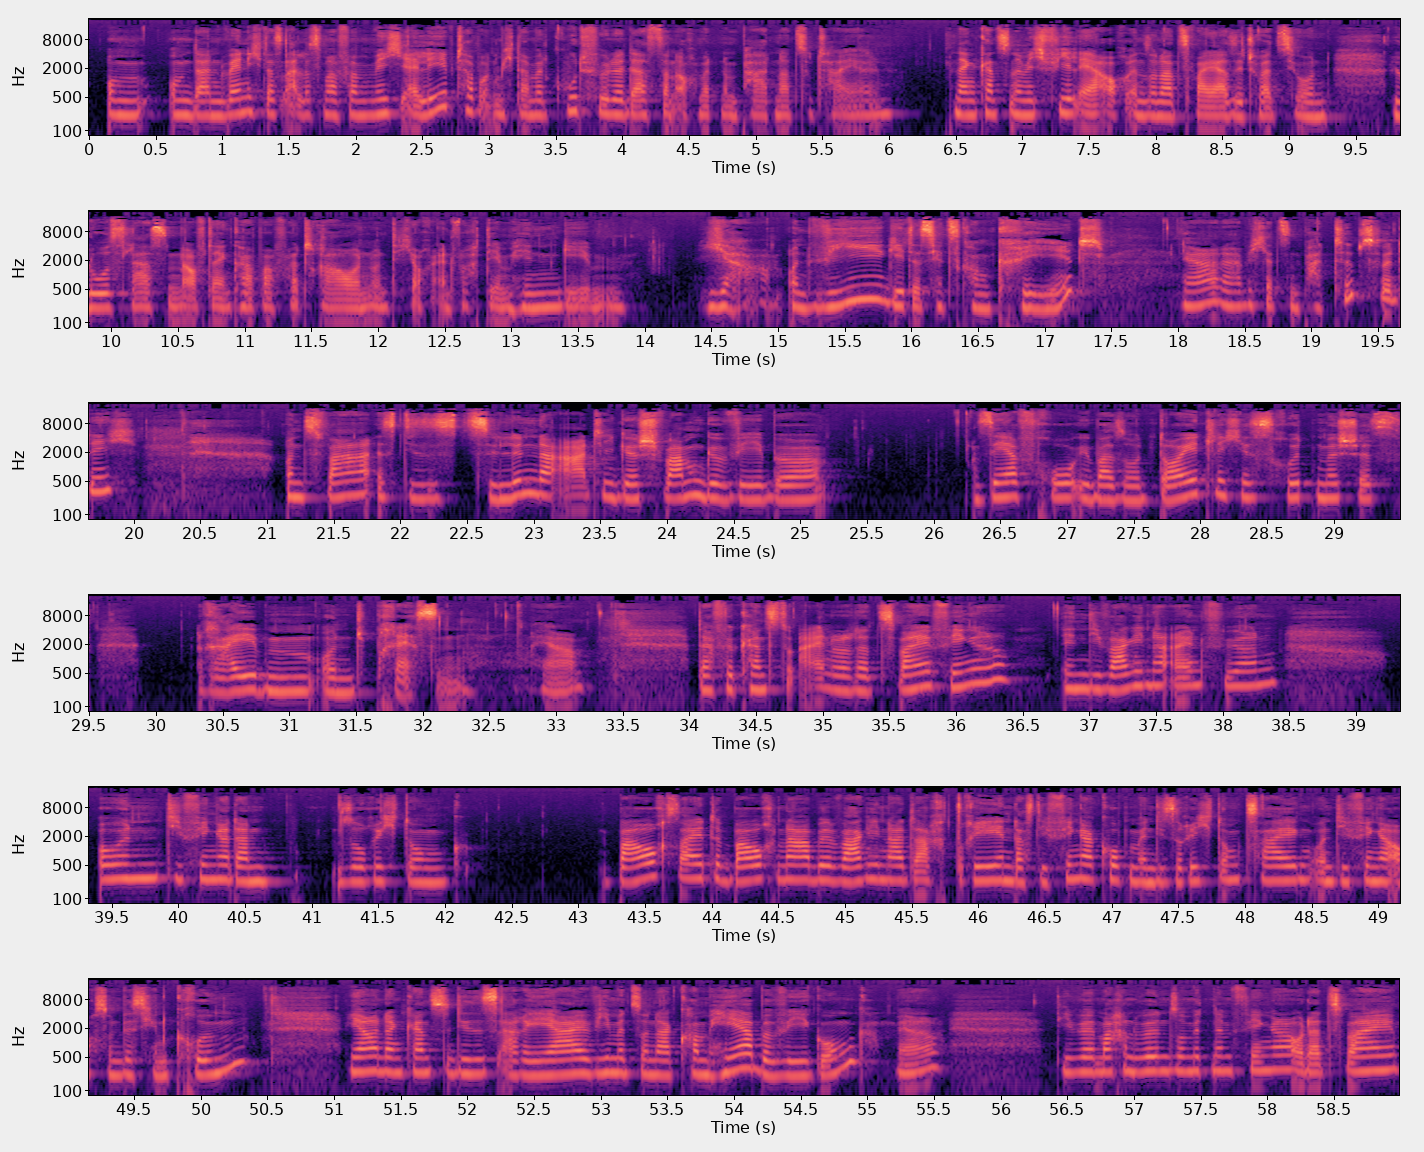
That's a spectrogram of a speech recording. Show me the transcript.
um, um dann, wenn ich das alles mal für mich erlebt habe und mich damit gut fühle, das dann auch mit einem Partner zu teilen. Dann kannst du nämlich viel eher auch in so einer Zweier-Situation loslassen, auf deinen Körper vertrauen und dich auch einfach dem hingeben. Ja, und wie geht es jetzt konkret? Ja, da habe ich jetzt ein paar Tipps für dich. Und zwar ist dieses zylinderartige Schwammgewebe sehr froh über so deutliches, rhythmisches reiben und pressen. Ja. Dafür kannst du ein oder zwei Finger in die Vagina einführen und die Finger dann so Richtung Bauchseite, Bauchnabel, Vaginadach drehen, dass die Fingerkuppen in diese Richtung zeigen und die Finger auch so ein bisschen krümmen. Ja, und dann kannst du dieses Areal wie mit so einer Komm her Bewegung, ja, die wir machen würden, so mit einem Finger oder zwei,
